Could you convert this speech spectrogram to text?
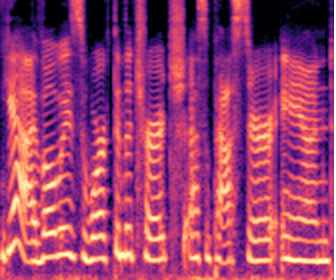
yeah, I've always worked in the church as a pastor and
